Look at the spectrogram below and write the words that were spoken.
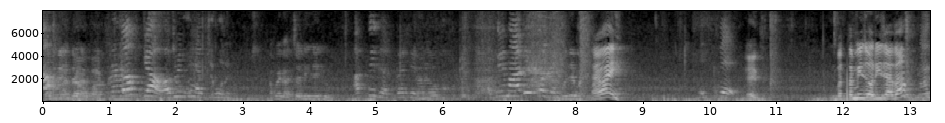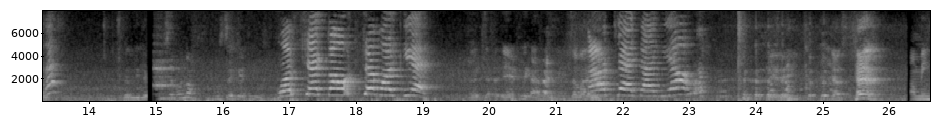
आ तो जाओ पार्टी रुक जाओ अभी घर पे अपने घर चली नहीं हो अपने घर पे चलो अभी मारे को दे मुझे मत ओए इससे ए बदतमीज हो रही ज़्यादा है ना गंदी लड़की मुझसे बोलो मुझसे कहती है मुझसे तो उससे बोलती है एट लेकर आ रही है सवाल मैं क्या कर लिया ये रही जा है मम्मी।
